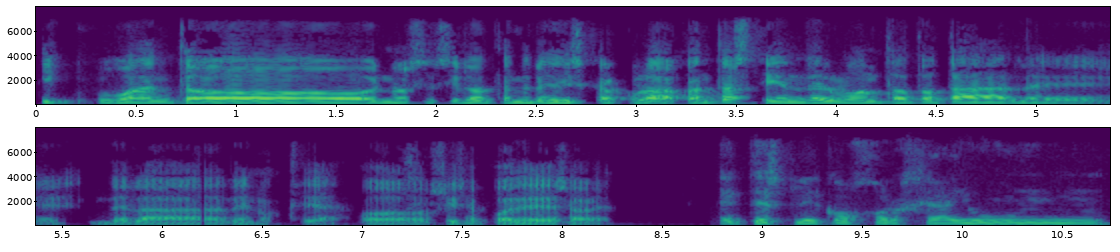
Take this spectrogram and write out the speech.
¿Y cuánto, no sé si lo tendréis calculado, cuánto asciende el monto total de, la denuncia? O si se puede saber. Eh, te explico, Jorge. Hay un,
